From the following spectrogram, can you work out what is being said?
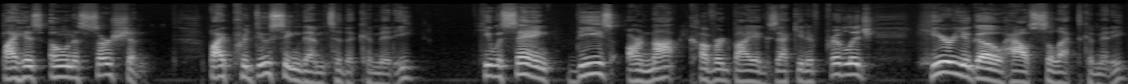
by his own assertion. By producing them to the committee, he was saying, These are not covered by executive privilege. Here you go, House Select Committee.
